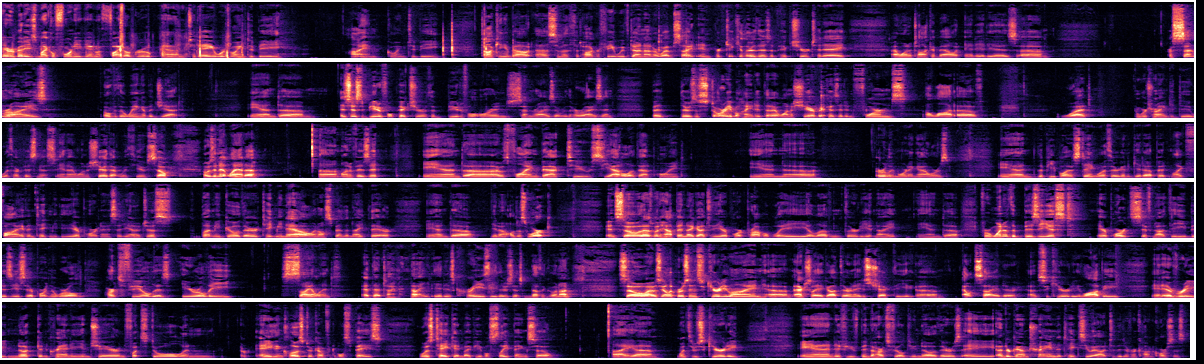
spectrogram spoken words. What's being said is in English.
Hey everybody, it's Michael Forney again with Fido Groupe, and today we're going to be, I'm going to be talking about uh, some of the photography we've done on our website. In particular, there's a picture today I want to talk about, and it is um, a sunrise over the wing of a jet. And um, it's just a beautiful picture with a beautiful orange sunrise over the horizon. But there's a story behind it that I want to share because it informs a lot of what we're trying to do with our business, and I want to share that with you. So, I was in Atlanta um, on a visit, and uh, I was flying back to Seattle at that point in uh, early morning hours. And the people I was staying with, they were going to get up at like five and take me to the airport. And I said, you know, just let me go there, take me now, and I'll spend the night there, and uh, you know I'll just work. And so that's what happened. I got to the airport probably eleven thirty at night, and uh, for one of the busiest airports, if not the busiest airport in the world, Hartsfield is eerily silent at that time of night. It is crazy. There's just nothing going on. So I was the only person in security line. Um, actually, I got there and I just checked the um, outside of security lobby, and every nook and cranny and chair and footstool and anything close to a comfortable space was taken by people sleeping. So I uh, went through security. And if you've been to Hartsfield, you know there's a underground train that takes you out to the different concourses.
